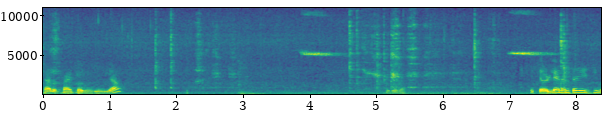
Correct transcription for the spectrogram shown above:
शालो फ्राय करून घेऊया. हे बघा. हे तळल्यानंतर ही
